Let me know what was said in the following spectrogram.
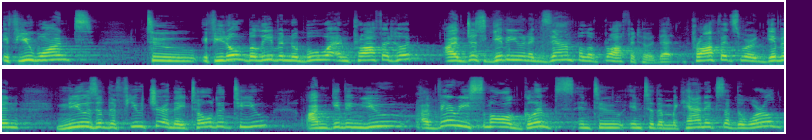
if you want to, if you don't believe in nubuwa and prophethood, I've just given you an example of prophethood, that prophets were given news of the future and they told it to you. I'm giving you a very small glimpse into, into the mechanics of the world,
